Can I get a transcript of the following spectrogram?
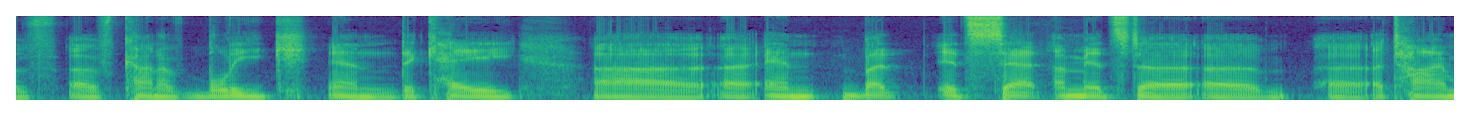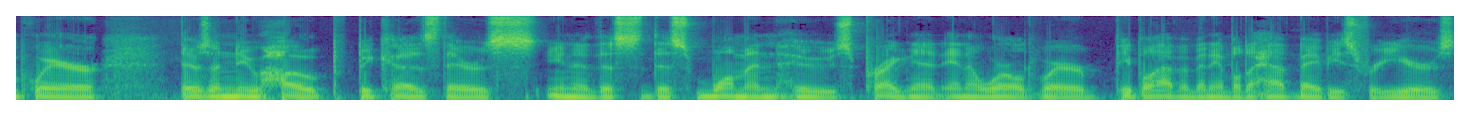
of of kind of bleak and decay, uh, uh, and but it's set amidst a, a a time where there's a new hope because there's you know this this woman who's pregnant in a world where people haven't been able to have babies for years.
